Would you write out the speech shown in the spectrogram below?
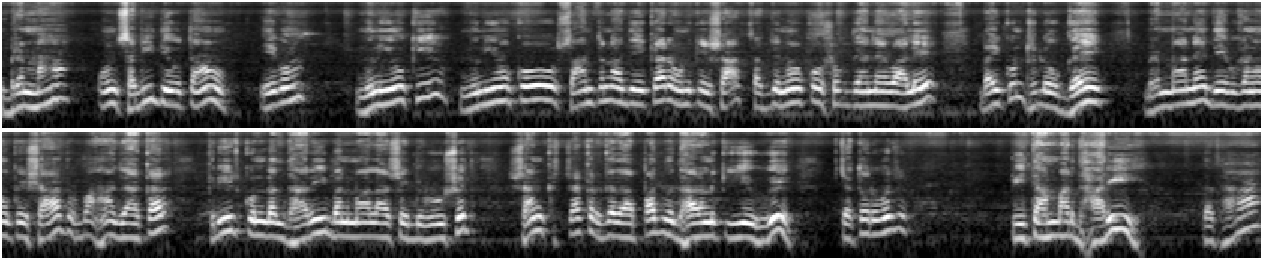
ब्रह्मा उन सभी देवताओं एवं मुनियों की, मुनियों को सांत्वना देकर उनके साथ सज्जनों को सुख देने वाले वैकुंठ लोग गए। ब्रह्मा ने देवगणों के साथ वहाँ जाकर क्रीट कुंडलधारी बनमाला से विभूषित शंख, चक्र, गदा, पद्म धारण किए हुए चतुर्भुज पीताम्बरधारी तथा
